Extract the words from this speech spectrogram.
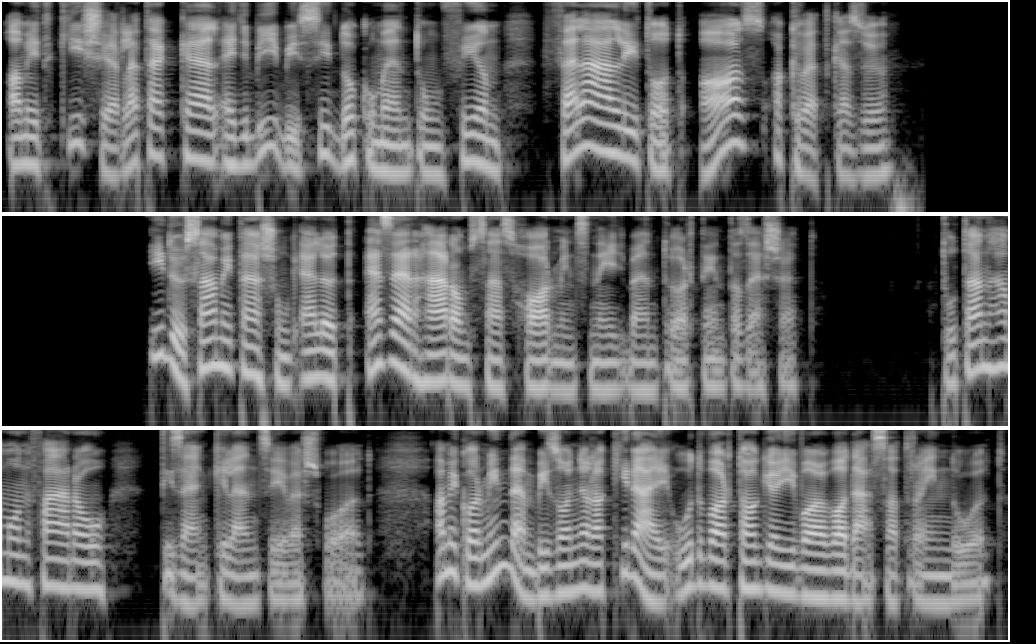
amit kísérletekkel egy BBC dokumentumfilm felállított, az a következő. Időszámításunk előtt 1334-ben történt az eset. Tutankhamon fáraó 19 éves volt, amikor minden bizonyal a királyi udvar tagjaival vadászatra indult,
